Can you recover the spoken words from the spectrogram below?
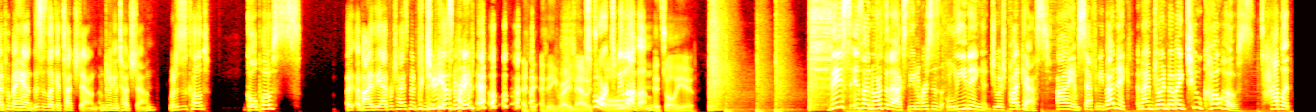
I put my hand. This is like a touchdown. I'm doing a touchdown. What is this called? Goalposts. Am I the advertisement for Judaism right now? I, th- I think right now it's Sports, we love them. It's all you. This is Unorthodox, the universe's leading Jewish podcast. I am Stephanie Butnick, and I'm joined by my two co-hosts, tablet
